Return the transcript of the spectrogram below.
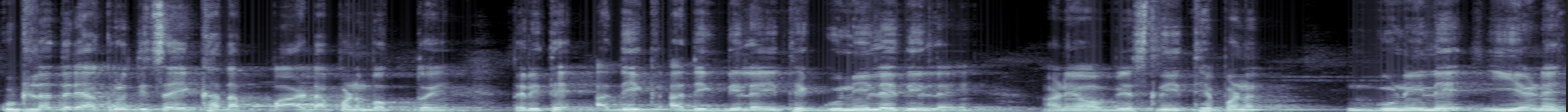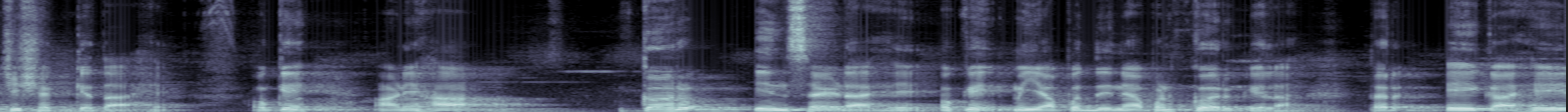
कुठला तरी आकृतीचा एखादा पार्ट आपण बघतोय तर इथे अधिक अधिक दिलं इथे गुणिले दिलं आहे आणि ऑब्व्हियसली इथे पण गुणिले येण्याची शक्यता आहे. ओके आणि हा कर इनसाईड आहे. ओके मग या पद्धतीने आपण कर केला. तर एक आहे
